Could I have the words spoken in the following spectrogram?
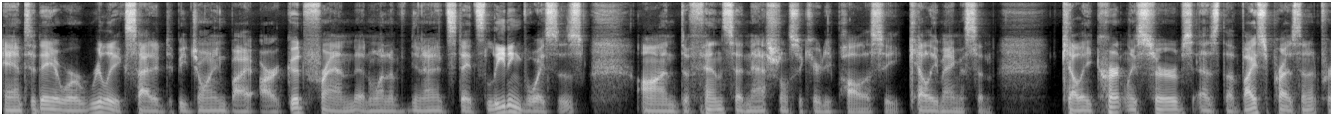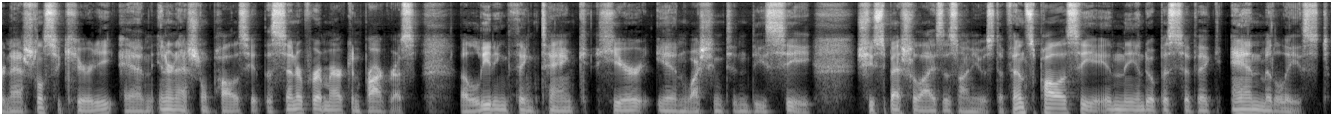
And today we're really excited to be joined by our good friend and one of the United States' leading voices on defense and national security policy, Kelly Magsamen. Kelly currently serves as the Vice President for National Security and International Policy at the Center for American Progress, a leading think tank here in Washington, D.C. She specializes on U.S. defense policy in the Indo Pacific and Middle East.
